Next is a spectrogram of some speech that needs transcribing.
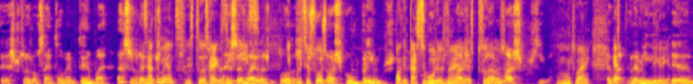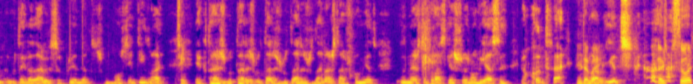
as pessoas não saem ao mesmo tempo. Essas regras Exatamente, todas, Isto, as regras essas e, regras todas, e por isso as pessoas nós cumprimos. Podem estar seguras, não é? Mais, as pessoas. Claro, o mais possível. Muito bem. Agora, este... para mim, diga, diga. é muito agradável, surpreendente, no bom sentido, não é? Sim. É que está a esgotar, a esgotar, a esgotar, a esgotar. Nós estávamos com medo de, nesta fase que as pessoas não viessem, ao contrário, Ainda não bem. há bilhetes. As pessoas,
